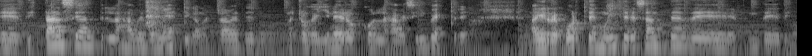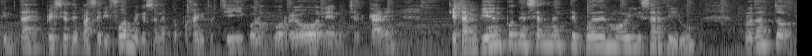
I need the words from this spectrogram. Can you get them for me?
eh, distancia entre las aves domésticas, nuestras aves de, nuestros gallineros con las aves silvestres. Hay reportes muy interesantes de, distintas especies de paseriformes, que son estos pajaritos chicos, los gorreones, los cercanes, que también potencialmente pueden movilizar virus. Por lo tanto,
